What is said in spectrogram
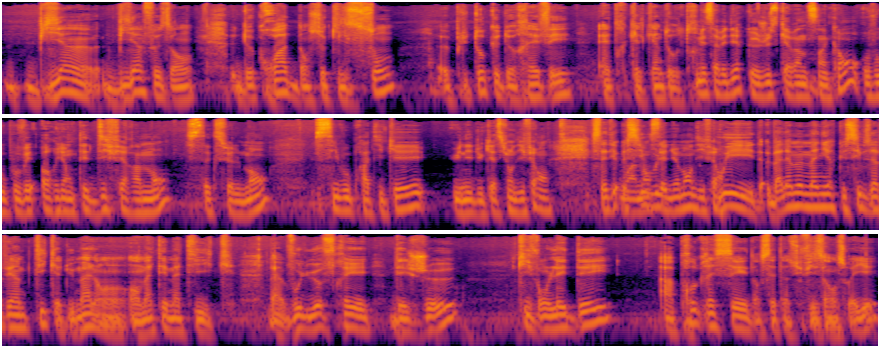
bien bienfaisant de croître dans ce qu'ils sont plutôt que de rêver être quelqu'un d'autre. Mais ça veut dire que jusqu'à 25 ans, vous pouvez orienter différemment sexuellement si vous pratiquez une éducation différente. C'est-à-dire un enseignement différent. Oui, bah, de la même manière que si vous avez un petit qui a du mal en, mathématiques, bah, vous lui offrez des jeux qui vont l'aider à progresser dans cette insuffisance. Voyez,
